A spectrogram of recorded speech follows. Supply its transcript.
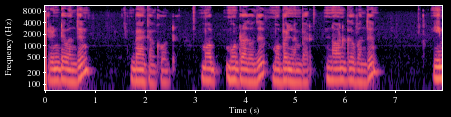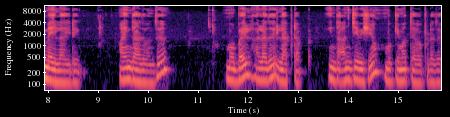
ரெண்டு வந்து பேங்க் அக்கௌண்ட் மொ மூன்றாவது வந்து மொபைல் நம்பர் நான்கு வந்து இமெயில் ஐடி ஐந்தாவது வந்து மொபைல் அல்லது லேப்டாப் இந்த அஞ்சு விஷயம் முக்கியமாக தேவைப்படுது.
